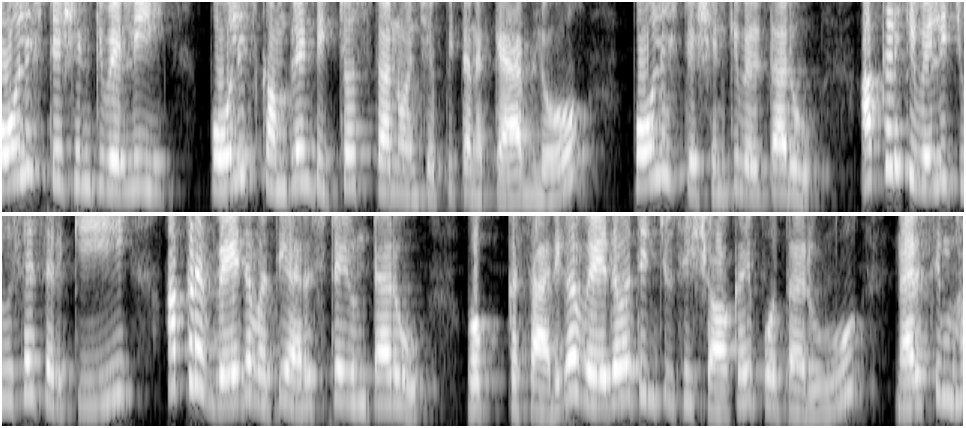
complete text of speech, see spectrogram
పోలీస్ స్టేషన్కి వెళ్ళి పోలీస్ కంప్లైంట్ ఇచ్చొస్తాను అని చెప్పి తన క్యాబ్లో పోలీస్ స్టేషన్కి వెళ్తారు. అక్కడికి వెళ్ళి చూసేసరికి అక్కడ వేదవతి అరెస్ట్ అయి ఉంటారు. ఒక్కసారిగా వేదవతిని చూసి షాక్ అయిపోతారు. నరసింహ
